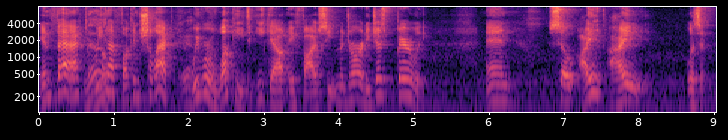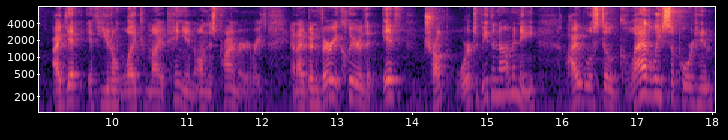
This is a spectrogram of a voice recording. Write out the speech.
In fact, we got fucking shellacked. Yeah. We were lucky to eke out a five seat majority, just barely. And so I I listen, I get if you don't like my opinion on this primary race. And I've been very clear that if Trump were to be the nominee, I will still gladly support him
